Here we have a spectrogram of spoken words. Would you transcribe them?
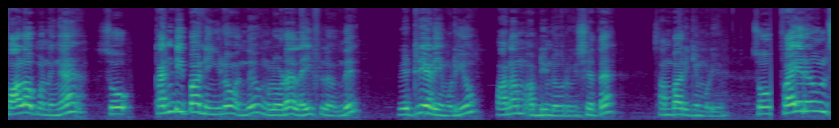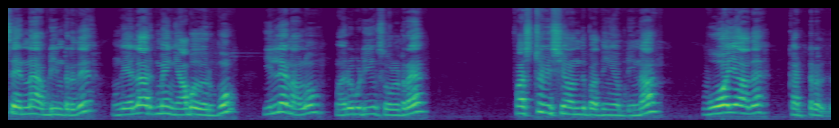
ஃபாலோ பண்ணுங்கள் ஸோ கண்டிப்பாக நீங்களும் வந்து உங்களோட லைஃப்பில் வந்து வெற்றி அடைய முடியும். பணம் அப்படின்ற ஒரு விஷயத்த சம்பாதிக்க முடியும். ஸோ ஃபைவ் ரூல்ஸ் என்ன அப்படின்றது உங்கள் எல்லாருக்குமே ஞாபகம் இருக்கும். இல்லைனாலும் மறுபடியும் சொல்கிறேன் ஃபஸ்ட்டு விஷயம் வந்து பார்த்தீங்க அப்படின்னா ஓயாத கற்றல்.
